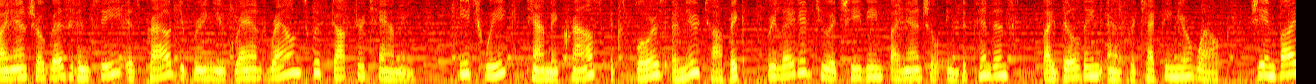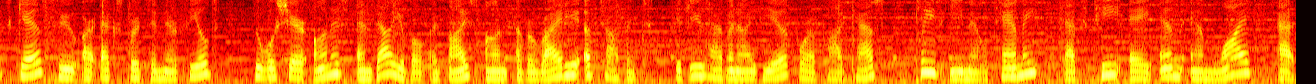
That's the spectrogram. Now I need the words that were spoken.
Financial Residency is proud to bring you Grand Rounds with Dr. Tammy. Each week, Tammy Kraus explores a new topic related to achieving financial independence by building and protecting your wealth. She invites guests who are experts in their fields who will share honest and valuable advice on a variety of topics. If you have an idea for a podcast, please email Tammy, that's T A M M Y, at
